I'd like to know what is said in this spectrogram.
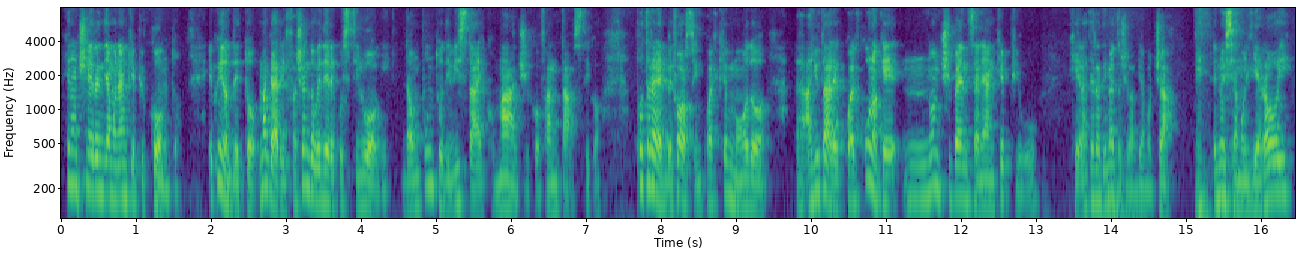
che non ce ne rendiamo neanche più conto. E quindi ho detto, magari facendo vedere questi luoghi da un punto di vista ecco, magico, fantastico, potrebbe forse in qualche modo eh, aiutare qualcuno che non ci pensa neanche più che la terra di mezzo ce l'abbiamo già e, e noi siamo gli eroi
